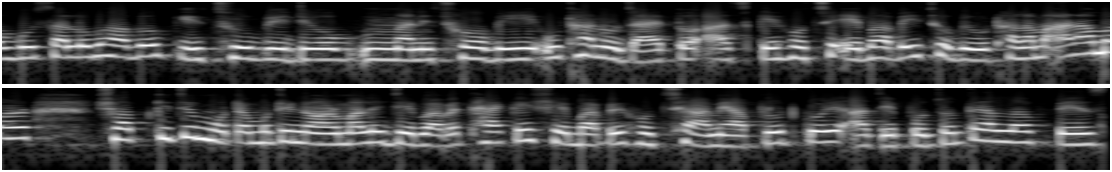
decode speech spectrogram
অগুছালোভাবেও কিছু ভিডিও মানে ছবি উঠানো যায়। তো আজকে হচ্ছে এভাবেই ছবি উঠালাম। আর আমার সব কিছু মোটামুটি নর্মালি যেভাবে থাকে, সেভাবে হচ্ছে আমি আপলোড করি। আজ এ পর্যন্ত আল্লাহ হাফেজ।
